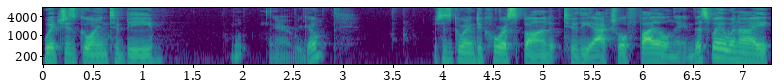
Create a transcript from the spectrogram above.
which is going to be, there we go, which is going to correspond to the actual file name. This way, when I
